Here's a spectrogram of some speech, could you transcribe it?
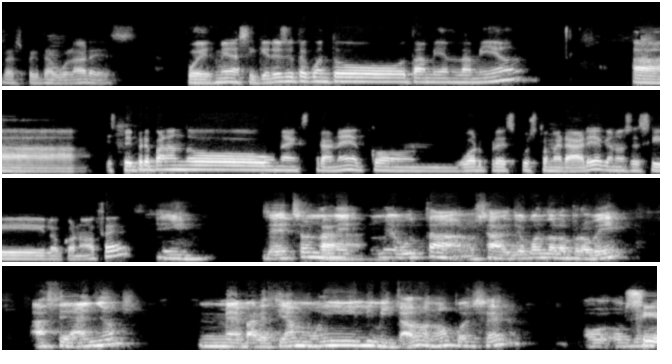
espectaculares. Pues mira, si quieres yo te cuento también la mía, Ah, estoy preparando una extranet con WordPress Customer Area, que no sé si lo conoces. Sí, de hecho no, me, ah. no, me, gusta, o sea, yo cuando lo probé hace años me parecía muy limitado, ¿no? ¿Puede ser? sí,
